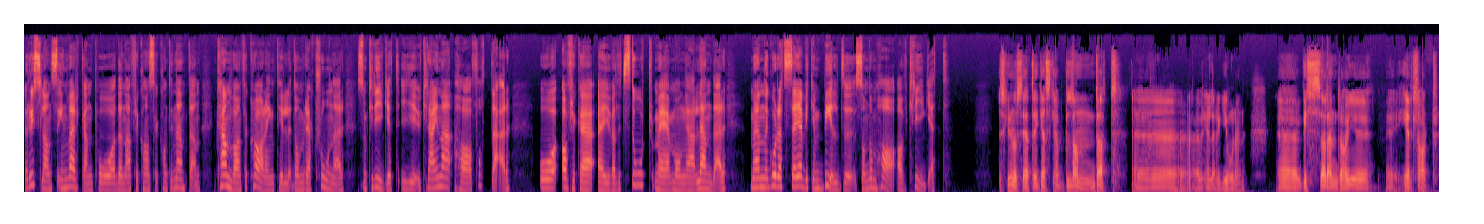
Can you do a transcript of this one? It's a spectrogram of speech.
Rysslands inverkan på den afrikanska kontinenten kan vara en förklaring till de reaktioner som kriget i Ukraina har fått där. Och Afrika är ju väldigt stort med många länder. Men går det att säga vilken bild som de har av kriget? Jag skulle nog säga att det är ganska blandat. Eh, över hela regionen. Eh, vissa länder har ju eh, helt klart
